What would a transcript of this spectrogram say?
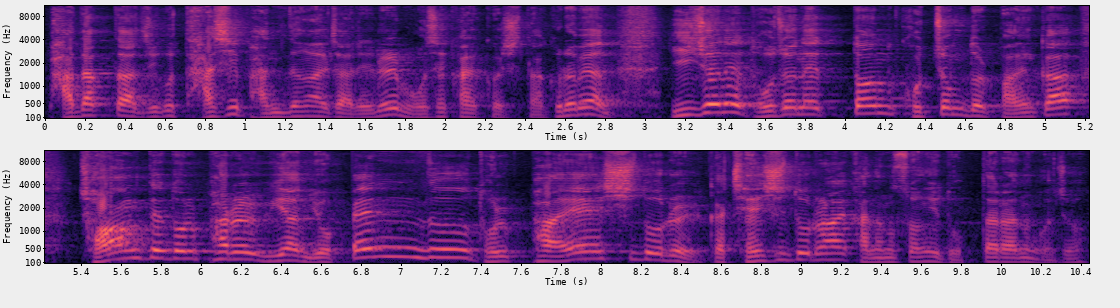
바닥 따지고 다시 반등할 자리를 모색할 것이다. 그러면 이전에 도전했던 고점 돌파, 그러니까 저항대 돌파를 위한 요 밴드 돌파의 시도를, 그러니까 재시도를 할 가능성이 높다라는 거죠.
